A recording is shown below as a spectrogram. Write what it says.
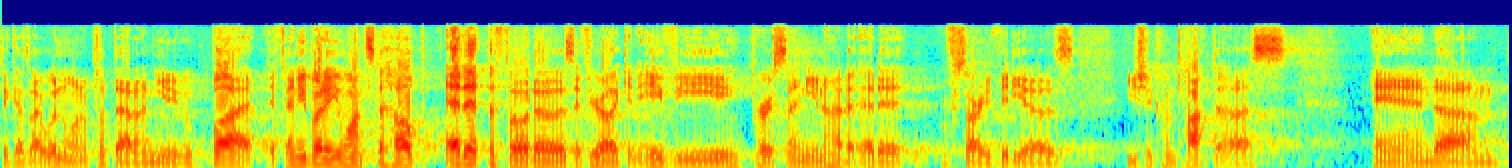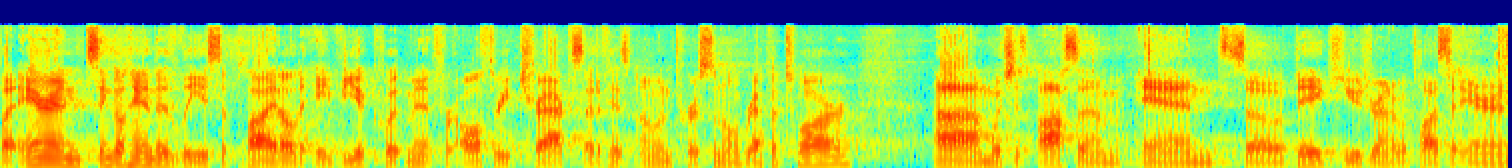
because I wouldn't want to put that on you. But if anybody wants to help edit the photos, if you're like an AV person, you know how to edit, sorry, videos, you should come talk to us. And, um, but Aaron single-handedly supplied all the AV equipment for all three tracks out of his own personal repertoire, um, which is awesome. And so a big, huge round of applause to Aaron.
